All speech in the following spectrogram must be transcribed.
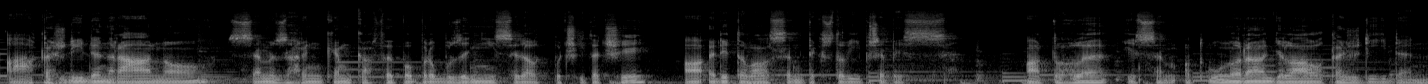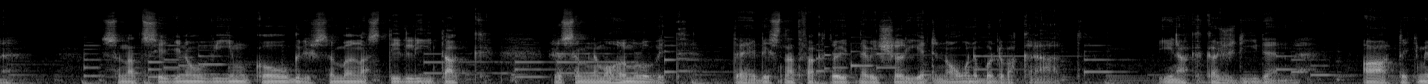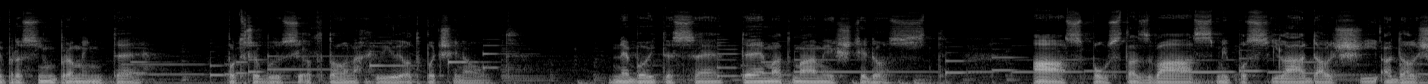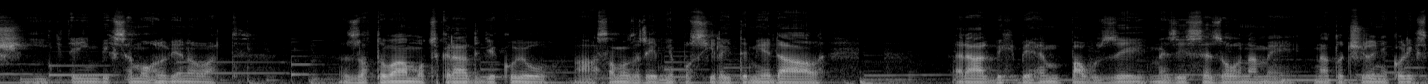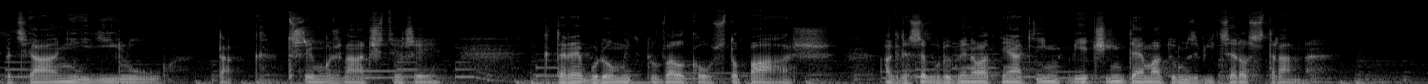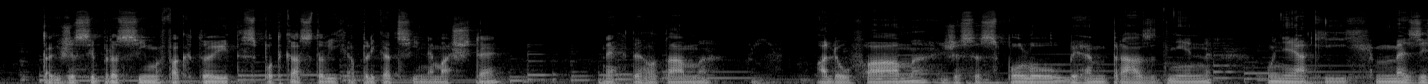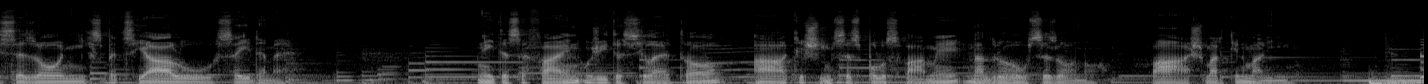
a každý den ráno jsem s hrnkem kafe po probuzení sedal k počítači a editoval jsem textový přepis. A tohle jsem od února dělal každý den. Snad s jedinou výjimkou, když jsem byl nastydlý tak, že jsem nemohl mluvit. Tehdy snad faktoid nevyšel jednou nebo dvakrát jinak každý den. A teď mi prosím promiňte, potřebuju si od toho na chvíli odpočinout. Nebojte se, témat mám ještě dost. A spousta z vás mi posílá další a další, kterým bych se mohl věnovat. Za to vám moc krát děkuju a samozřejmě posílejte mi je dál, Rád bych během pauzy mezi sezónami natočil několik speciálních dílů, tak tři, možná čtyři, které budou mít tu velkou stopáž a kde se budu věnovat nějakým větším tématům z více stran. Takže si prosím faktoid z podcastových aplikací nemažte, nechte ho tam, a doufám, že se spolu během prázdnin u nějakých mezisezónních speciálů sejdeme. Mějte se fajn, užijte si léto a těším se spolu s vámi na druhou sezónu. Váš Martin Malý. thank you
